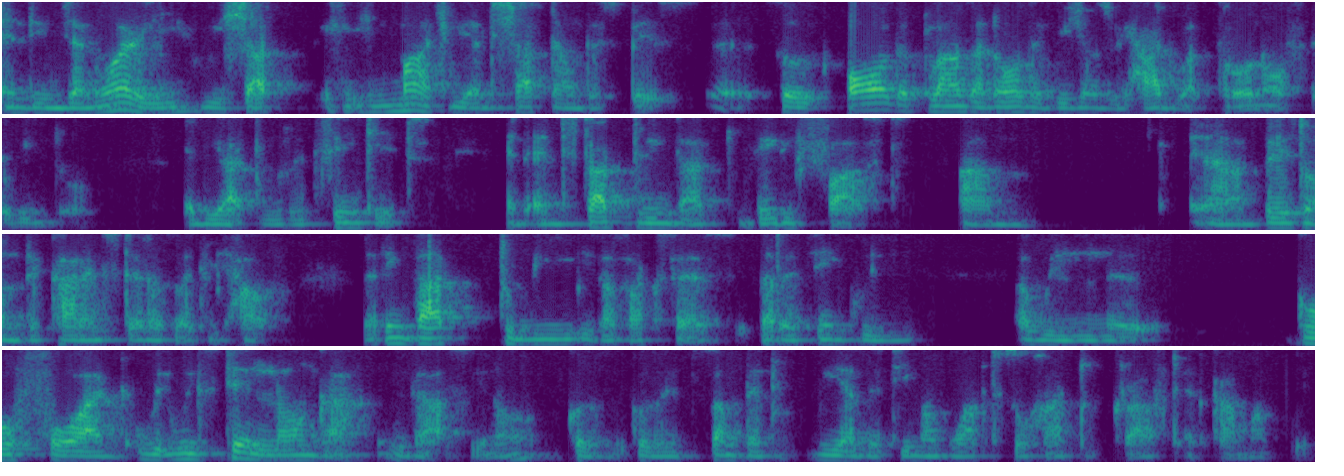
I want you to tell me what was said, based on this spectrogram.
And in January, we shut, in March, we had shut down the space. Uh, so all the plans and all the visions we had were thrown off the window, and we had to rethink it and, and start doing that very fast um, uh, based on the current status that we have. I think that to me is a success that I think will uh, will uh, go forward, will, will stay longer with us, you know, because because it's something that we as a team have worked so hard to craft and come up with.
